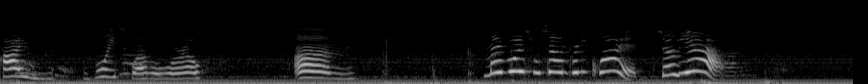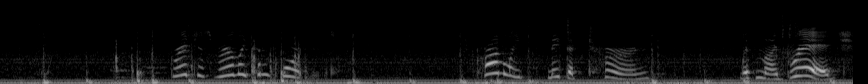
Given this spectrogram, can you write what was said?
high voice level or else um, my voice will sound pretty quiet. So yeah, bridge is really important. Should probably make a turn with my bridge.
